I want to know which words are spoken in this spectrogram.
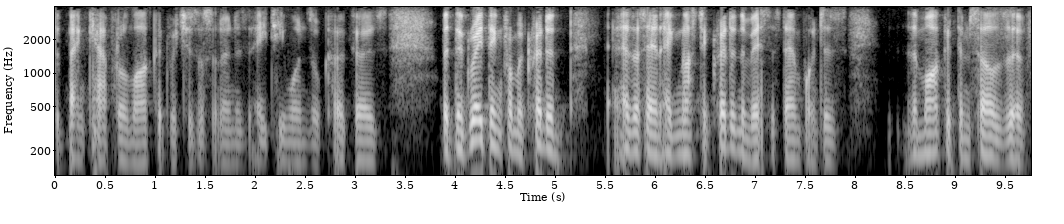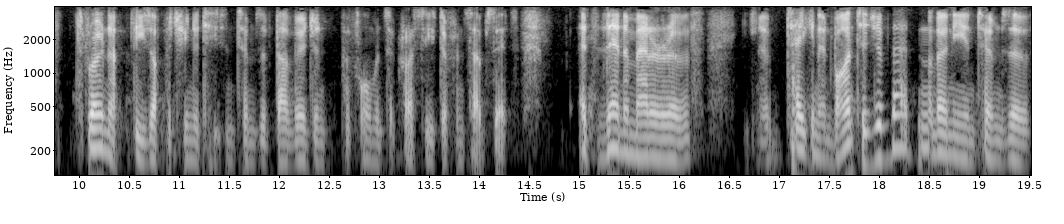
the bank capital market, which is also known as AT1s or CoCos. But the great thing from a credit, as I say, an agnostic credit investor standpoint is the market themselves have thrown up these opportunities in terms of divergent performance across these different subsets. It's then a matter of you know taking advantage of that, not only in terms of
